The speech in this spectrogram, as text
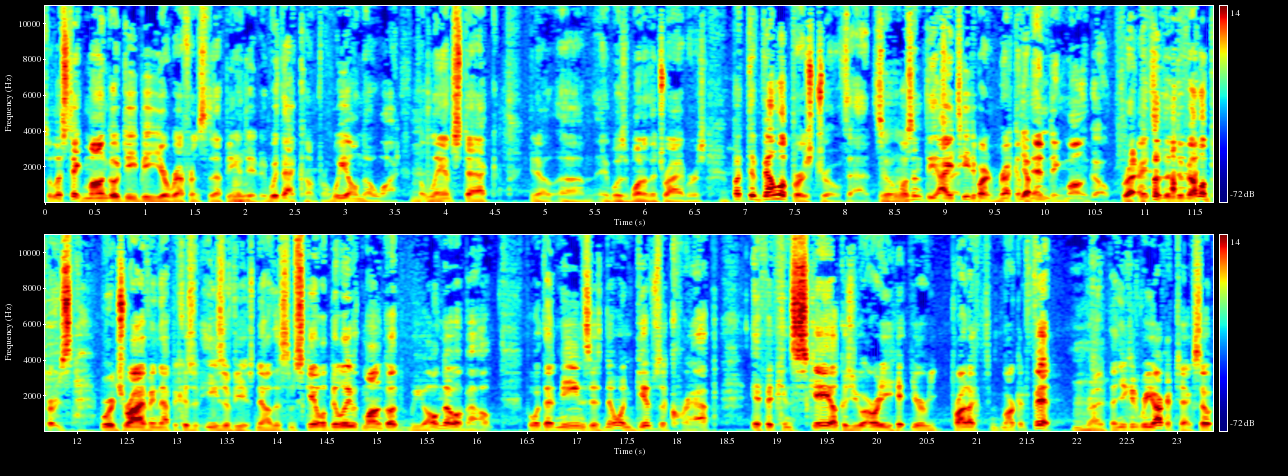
So let's take MongoDB, your reference to that being mm-hmm. a database. Where'd that come from? We all know why. Mm-hmm. The LAMP stack, you know, um, it was one of the drivers. Mm-hmm. But developers drove that. So it mm-hmm. wasn't the That's IT right. department recommending yep. Mongo. Right. right? so the developers were driving that because of ease of use. Now there's some scalability with Mongo that we all know about, but what that means is no one gives a crap if it can scale because you already hit your product market fit. Mm-hmm. Right. Then you can re-architect. So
